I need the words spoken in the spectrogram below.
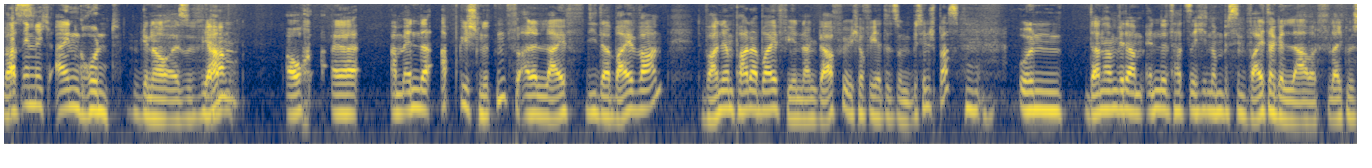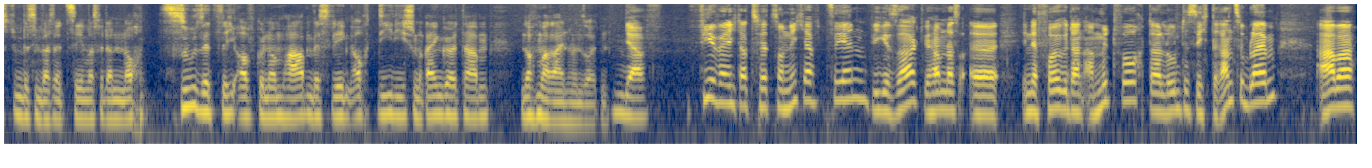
was Hat nämlich einen Grund. Genau, also wir, Wir haben, haben- auch äh, am Ende abgeschnitten für alle live, die dabei waren. Waren ja ein paar dabei, vielen Dank dafür. Ich hoffe, ihr hattet so ein bisschen Spaß. Und dann haben wir da am Ende tatsächlich noch ein bisschen weiter gelabert. Vielleicht müsst du ein bisschen was erzählen, was wir dann noch zusätzlich aufgenommen haben, weswegen auch die, die schon reingehört haben, nochmal reinhören sollten. Ja, viel werde ich dazu jetzt noch nicht erzählen. Wie gesagt, wir haben das äh, in der Folge dann am Mittwoch. Da lohnt es sich dran zu bleiben. Aber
